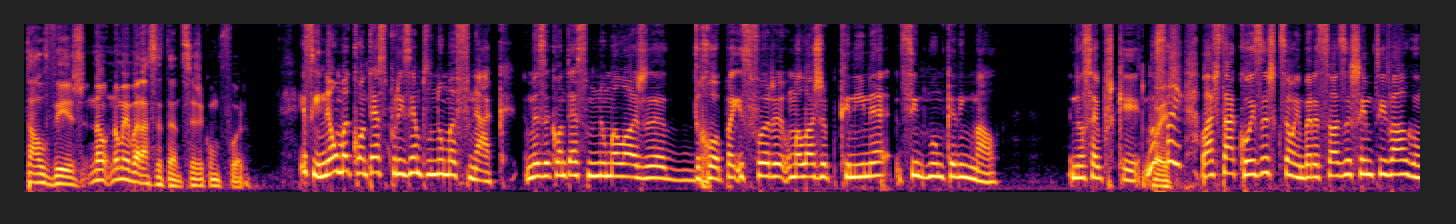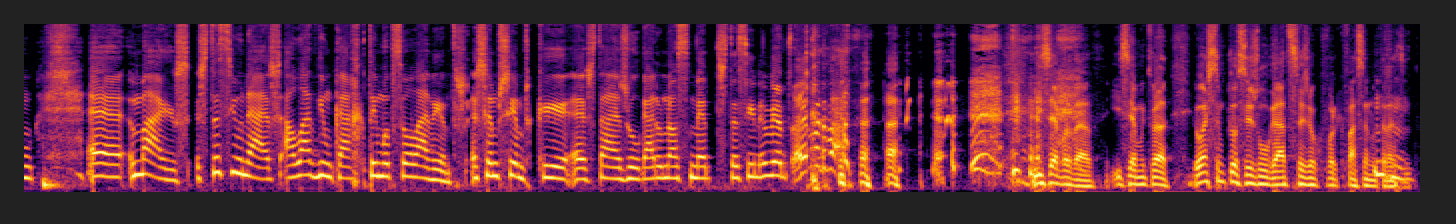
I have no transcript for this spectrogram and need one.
talvez, não, não me embaraça tanto, seja como for. Assim, não me acontece, por exemplo, numa FNAC, mas acontece-me numa loja de roupa e se for uma loja pequenina, sinto-me um bocadinho mal. Não sei porquê. Não Pois. sei. Lá está coisas que são embaraçosas sem motivo algum. Ah, mas estacionar ao lado de um carro que tem uma pessoa lá dentro, achamos sempre que ah, está a julgar o nosso método de estacionamento. É verdade. Isso é verdade, isso é muito verdade. Eu acho sempre que estou a ser julgado, seja o que for que faça no Uhum. trânsito.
